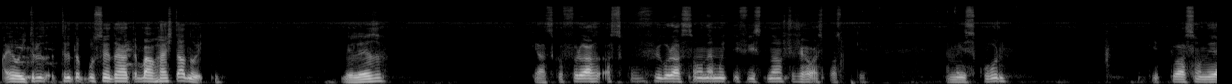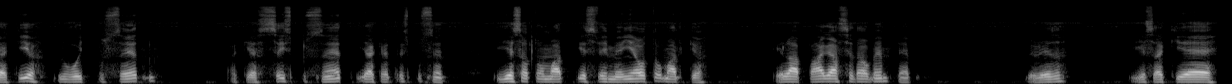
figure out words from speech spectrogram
Aí eu, em 30% ela vai trabalhar o resto da noite. Beleza? E as, as configuração não é muito difícil não. Deixa eu jogar mais próximo aqui. É meio escuro. Aqui porque eu acionei aqui, ó, no 8% aqui é 6% e aqui é 3%. E esse automático, esse vermelhinho é automático aqui, ó. Ele apaga e acende ao mesmo tempo. Beleza? E esse aqui é,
